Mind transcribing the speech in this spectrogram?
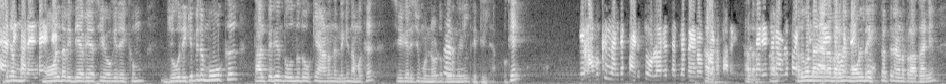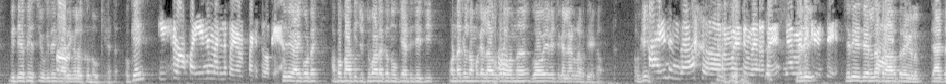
പിന്നെ. മോളുടെ വിദ്യാഭ്യാസ യോഗ്യതയ്ക്കും ജോലിക്കും പിന്നെ മോക്ക് താല്പര്യം തോന്നുന്നതും ഒക്കെ ആണെന്നുണ്ടെങ്കിൽ നമുക്ക് സ്വീകരിച്ച് മുന്നോട്ട് പോകുന്നതിൽ തെറ്റില്ല. ഓക്കെ അവക്ക് നല്ല പഠിത്തമുള്ളവരെ തന്നെ വേണമെന്നാണ് പറയുന്നത്. അതാ. കാര്യം അവൾ അതുകൊണ്ടാണ് ഞാൻ പറഞ്ഞത് മോളുടെ ഇഷ്ടത്തിനാണ് പ്രാധാന്യം വിദ്യാഭ്യാസ യോഗ്യതയും കാര്യങ്ങളൊക്കെ നോക്കിയിട്ട്. ഓക്കെ ശരി ആയിക്കോട്ടെ. അപ്പൊ ബാക്കി ചുറ്റുപാടൊക്കെ നോക്കിയായിട്ട് ചേച്ചി ഉണ്ടെങ്കിൽ നമുക്ക് എല്ലാവർക്കും കൂടെ വന്ന് ഗോവയിൽ വെച്ച് കല്യാണം നടത്തിയേക്കാം. ഓക്കെ ശരി. ചേച്ചി എല്ലാ പ്രാർത്ഥനകളും. ടാറ്റ.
